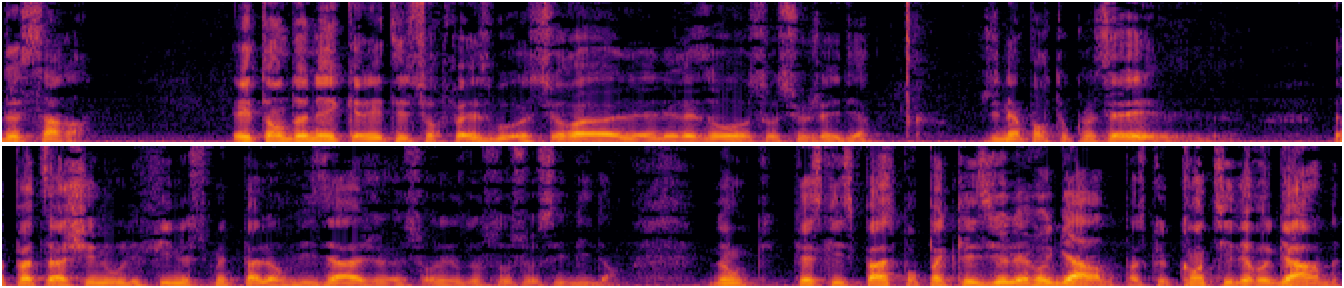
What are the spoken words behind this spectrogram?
de Sarah. Étant donné qu'elle était sur Facebook, euh, sur euh, les réseaux sociaux, j'allais dire, j'ai n'importe quoi. Il n'y a pas de ça chez nous. Les filles ne se mettent pas leur visage euh, sur les réseaux sociaux, c'est évident. Donc, qu'est-ce qui se passe pour pas que les yeux les regardent? Parce que quand ils les regardent,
